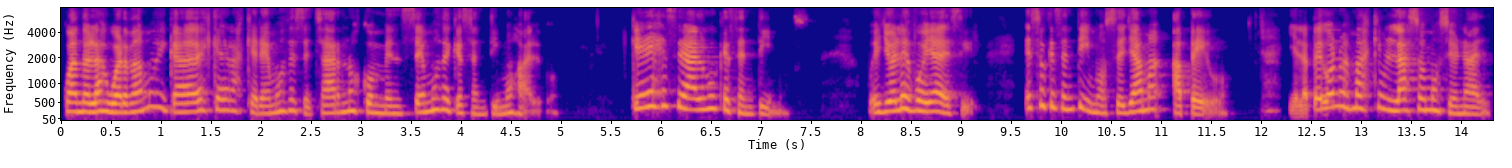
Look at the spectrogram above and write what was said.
Cuando las guardamos y cada vez que las queremos desechar nos convencemos de que sentimos algo. ¿Qué es ese algo que sentimos? Pues yo les voy a decir, eso que sentimos se llama apego. Y el apego no es más que un lazo emocional,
